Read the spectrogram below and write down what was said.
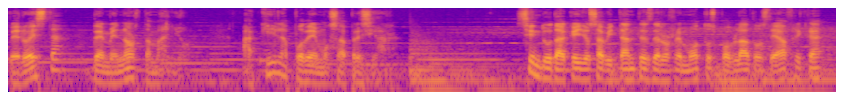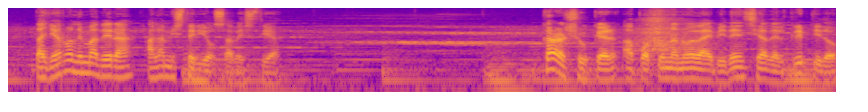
pero esta de menor tamaño. Aquí la podemos apreciar. Sin duda aquellos habitantes de los remotos poblados de África tallaron en madera a la misteriosa bestia. Karl Schucker aportó una nueva evidencia del críptido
